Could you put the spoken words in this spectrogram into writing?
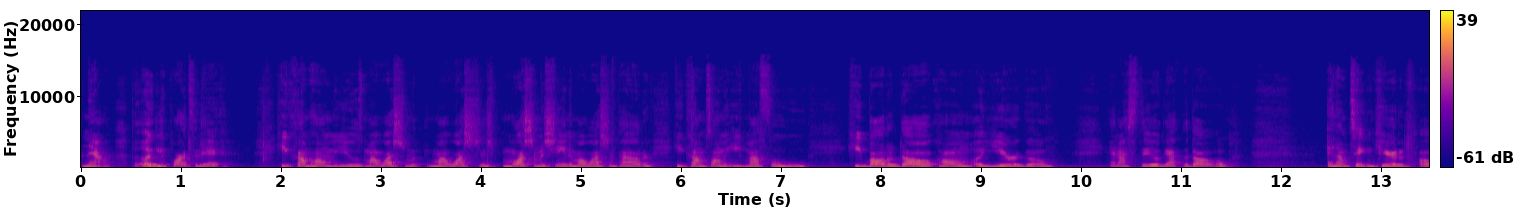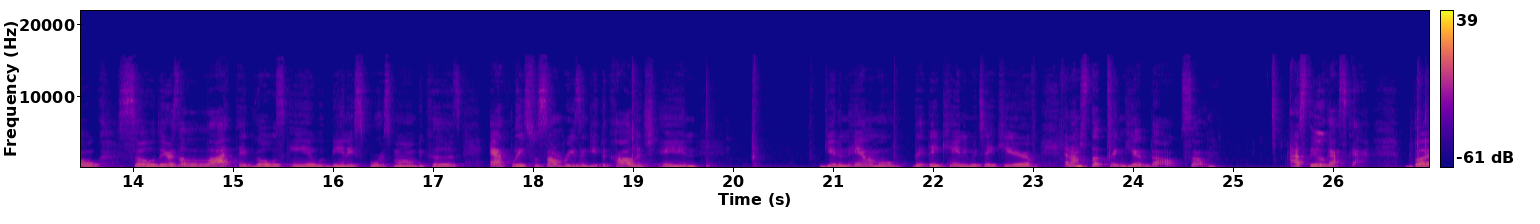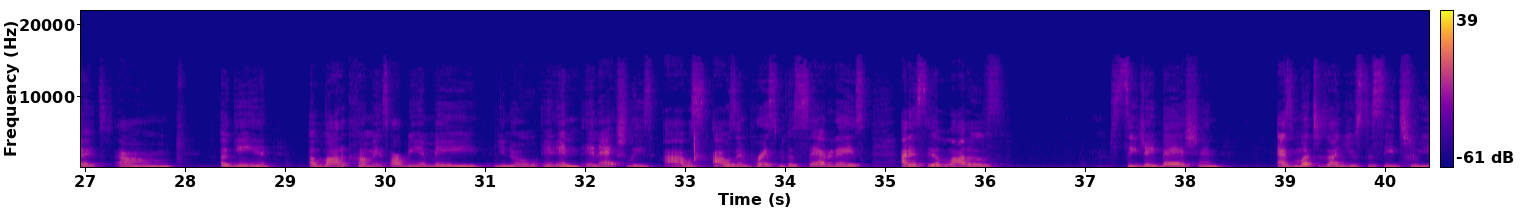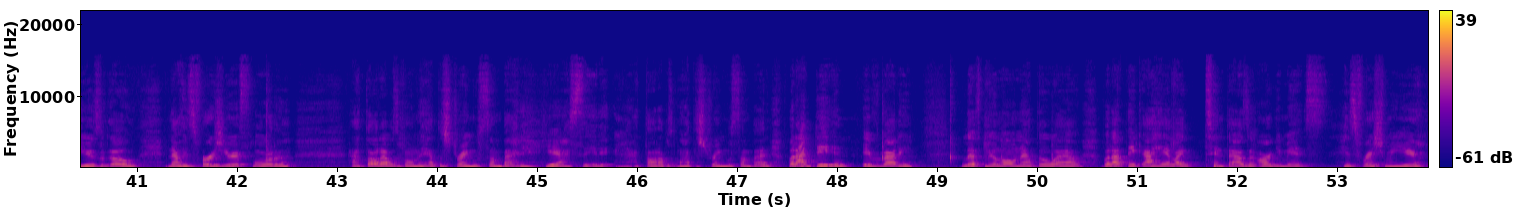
Now, the ugly part to that, he come home and use my washing my washing washing machine and my washing powder. He comes home and eat my food. He bought a dog home a year ago, and I still got the dog and I'm taking care of the dog. So there's a lot that goes in with being a sports mom because athletes, for some reason, get to college and get an animal that they can't even take care of. And I'm stuck taking care of the dog. So I still got Sky. But um, again, a lot of comments are being made, you know, and, and, and actually I was I was impressed because Saturdays I didn't see a lot of CJ bashing as much as I used to see two years ago. Now, his first year at Florida, I thought I was going to have to strangle somebody. Yeah, I said it. I thought I was going to have to strangle somebody, but I didn't. Everybody left me alone after a while. But I think I had like 10,000 arguments his freshman year.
